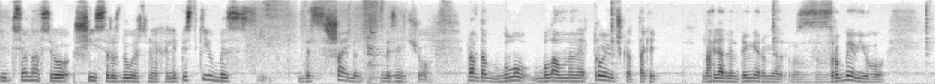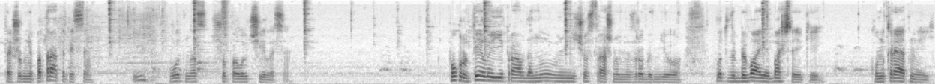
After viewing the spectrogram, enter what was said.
І все-навсього 6 роздушних ліпістків без, без шайби, без нічого. Правда, було, була в мене троєчка, так як наглядним приміром я зробив його, так щоб не потратитися. І от у нас що вийшло. Покрутили її, правда, ну нічого страшного, ми зробимо його. От вибиває, бачите, який конкретний,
